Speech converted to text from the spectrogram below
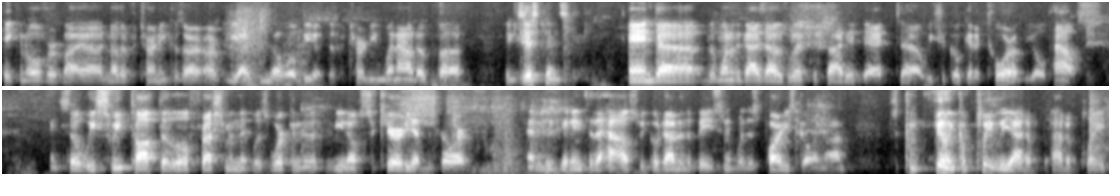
taken over by uh, another fraternity because our, our, yeah, you know, well, the, the fraternity went out of uh, existence. And uh, the, one of the guys I was with decided that uh, we should go get a tour of the old house. And so we sweet talked the little freshman that was working the you know security at the door, and we get into the house. We go down to the basement where this party's going on, com- feeling completely out of out of place.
